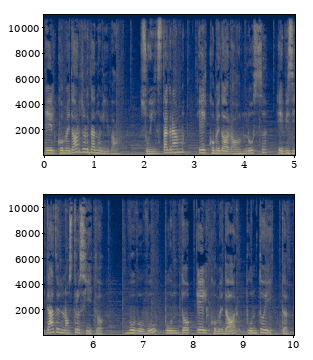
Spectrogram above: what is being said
El Comedor Giordano Oliva, su Instagram El Comedor Onlus e visitate il nostro sito www.elcomedor.it.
